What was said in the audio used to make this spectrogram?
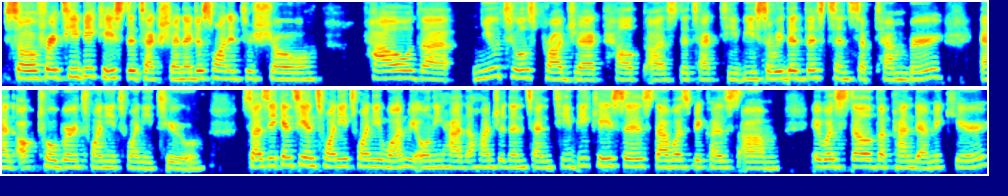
So for TB case detection, I just wanted to show how the new tools project helped us detect TB. So we did this in September and October 2022. So as you can see in 2021, we only had 110 TB cases. That was because um, it was still the pandemic year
